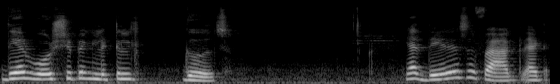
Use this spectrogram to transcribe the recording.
They are worshipping little girls. Yeah, there is a fact that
